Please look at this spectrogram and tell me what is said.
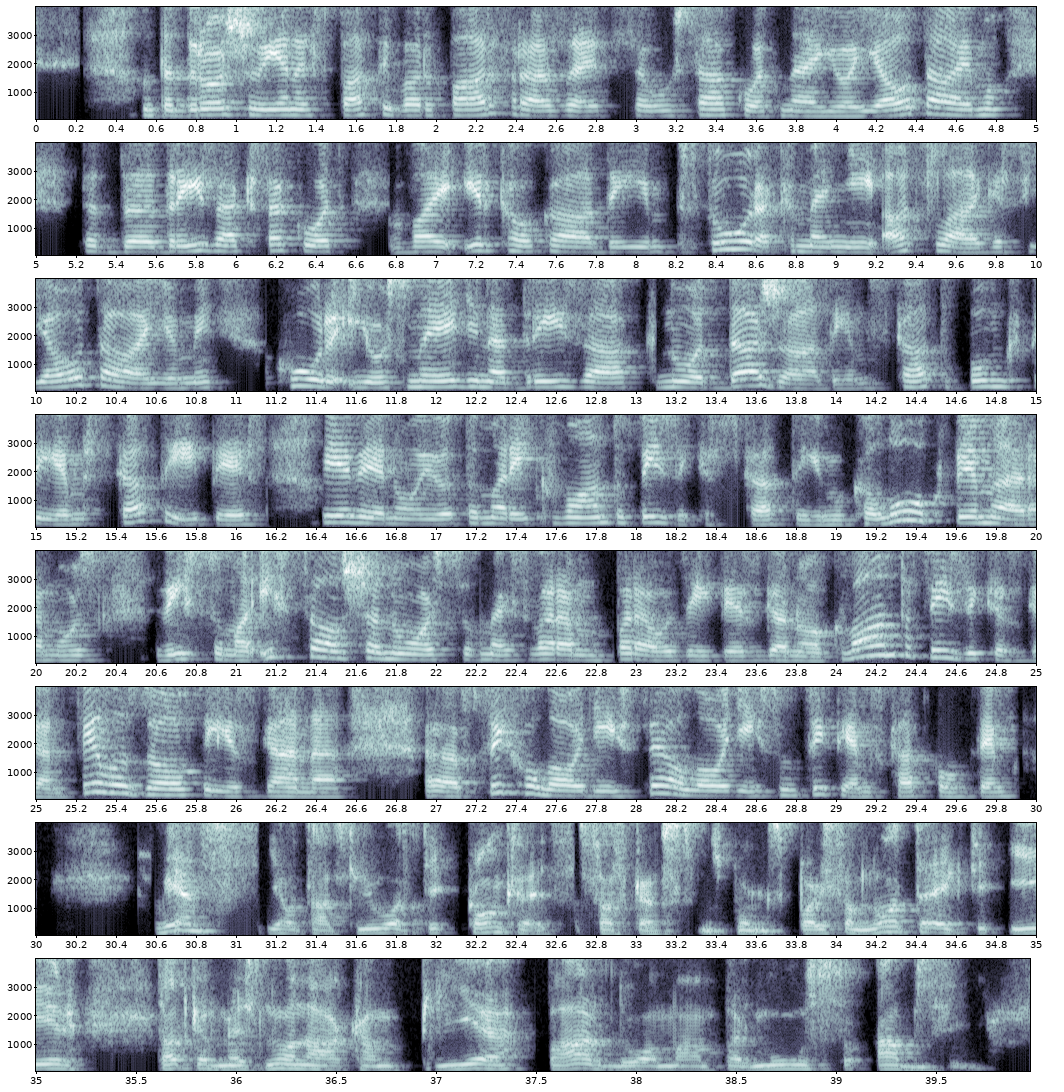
Un tad droši vien es pati varu pārfrāzēt savu sākotnējo jautājumu, tad eh, drīzāk sakot, vai ir kaut kādi stūrakmeņi, atslēgas jautājumi, kur jūs mēģināt drīzāk no dažādiem skatu punktiem skatīties, pievienojot tam arī kvantu fizikas skatījumu, ka lūk, piemēram, uz visuma izcelšanos mēs varam paraudzīties gan no kvantu fizikas, gan filozofijas, gan uh, psiholoģijas, teoloģijas un citiem skatu punktiem. Viens jau tāds ļoti konkrēts saskarsmes punkts pavisam noteikti ir tad, kad mēs nonākam pie pārdomām par mūsu apziņu.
